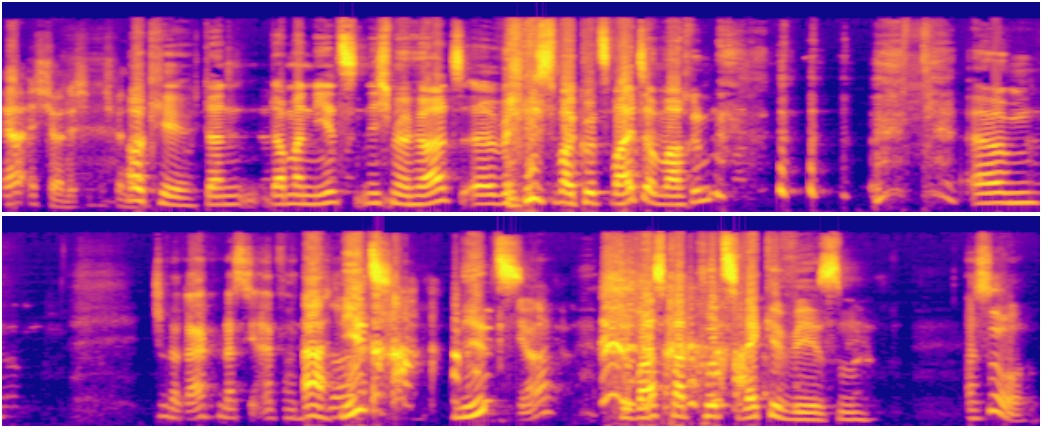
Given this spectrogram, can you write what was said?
Ja, ich höre dich. Ich okay, dann, da man Nils nicht mehr hört, äh, will ich es mal kurz weitermachen. ähm, schon begreifen, dass sie einfach Ah, sagen, Nils? Nils? Ja? Du warst gerade kurz weg gewesen. Ach so.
